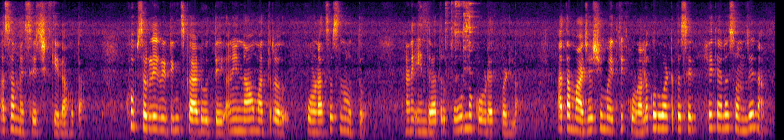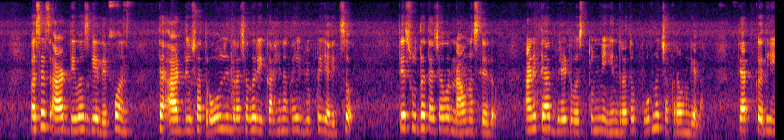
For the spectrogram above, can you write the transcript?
असा मेसेज केला होता. खूप सगळे ग्रीटिंग्स कार्ड होते आणि नाव मात्र कोणाचंच नव्हतं. आणि इंद्रा तर पूर्ण कोड्यात पडला. आता माझ्याशी मैत्री कोणाला करू वाटत असेल? हे त्याला समजेना. असेच आठ दिवस गेले पण त्या आठ दिवसात रोज इंद्राच्या घरी काही ना काही गिफ्ट यायचं. ते सुद्धा त्याच्यावर नाव नसलेलं. आणि त्या भेटवस्तूंनी इंद्रा तर पूर्ण चक्रावून गेला. त्यात कधी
